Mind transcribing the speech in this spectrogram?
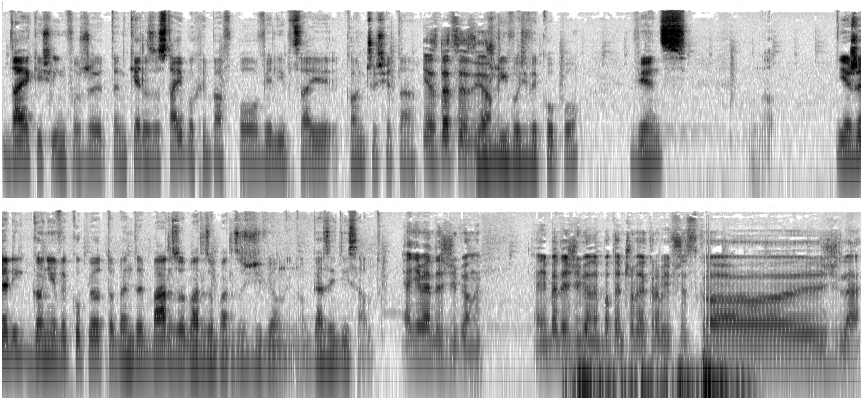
da jakieś info, że ten Kier zostaje, bo chyba w połowie lipca kończy się ta Jest decyzja. możliwość wykupu, więc no, jeżeli go nie wykupią, to będę bardzo, bardzo, bardzo zdziwiony. No, Gazidis out. Ja nie będę zdziwiony. Ja nie będę zdziwiony, bo ten człowiek robi wszystko źle.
